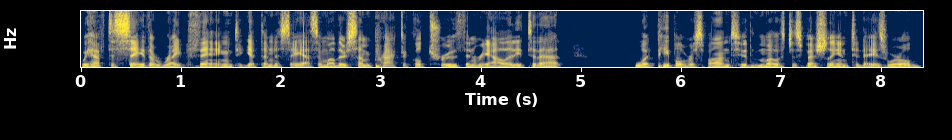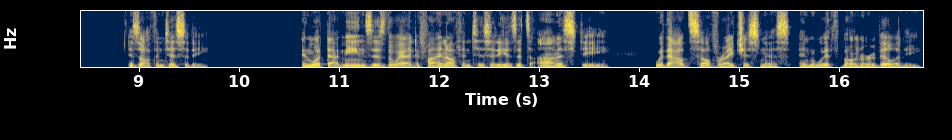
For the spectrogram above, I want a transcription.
we have to say the right thing to get them to say yes. And while there's some practical truth and reality to that what people respond to the most especially in today's world is authenticity. And what that means is the way i define authenticity is it's honesty without self righteousness and with vulnerability.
